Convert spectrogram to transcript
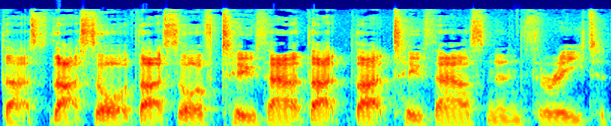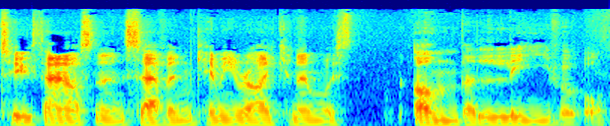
that's that sort that sort of two thousand that that two thousand and three to two thousand and seven Kimi Raikkonen was unbelievable.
